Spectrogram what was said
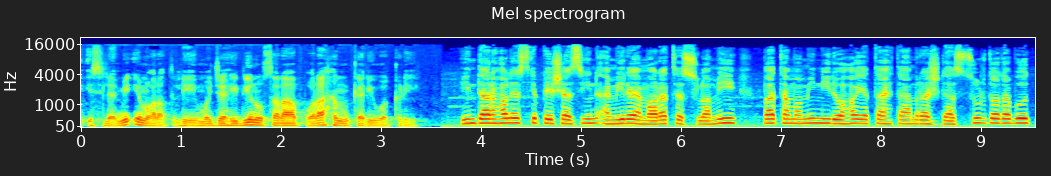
د اسلامي امارت له مجاهدینو سره پوره همکاري وکړي این در حال است که پیش از این امیر امارت اسلامی به تمامی نیروهای تحت امرش دستور داده بود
